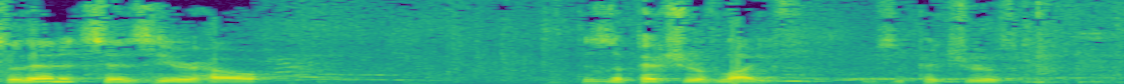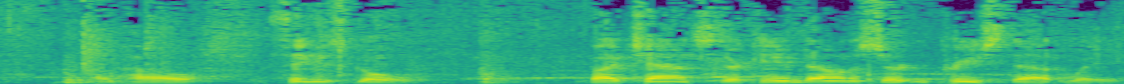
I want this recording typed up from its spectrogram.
So then it says here how, this is a picture of life. This is a picture of how things go. By chance there came down a certain priest that way.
